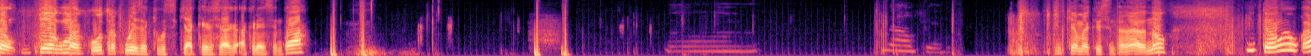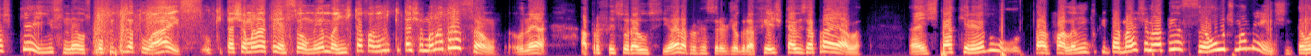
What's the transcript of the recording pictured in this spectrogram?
Então, tem alguma outra coisa que você quer acrescentar? Não, Pedro. Não quer mais acrescentar nada, não? Então eu acho que é isso, né? Os conflitos atuais, o que tá chamando a atenção mesmo, a gente tá falando o que tá chamando a atenção, né? A professora Luciana, a professora de geografia, a gente quer avisar para ela. A gente tá querendo, tá falando do que tá mais chamando atenção ultimamente. Então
